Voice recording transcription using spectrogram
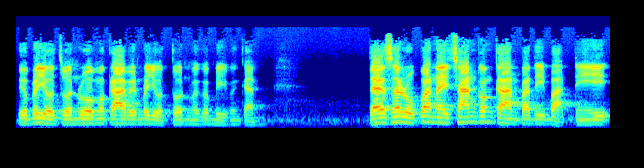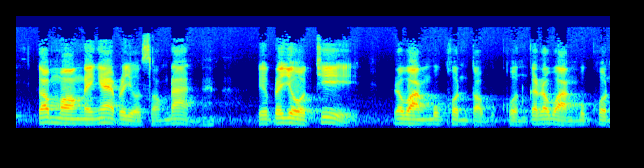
คือประโยชน์ส่วนรวมมากลายเป็นประโยชน์ตนมันก็มีเหมือนกัน แต่สรุปว่าในชั้นของการปฏิบัตินี้ก็มองในแง่ประโยชน์สองด้านนะคือประโยชน์ที่ระวังบุคคลต่อบุคคลก็ระวังบุคคล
